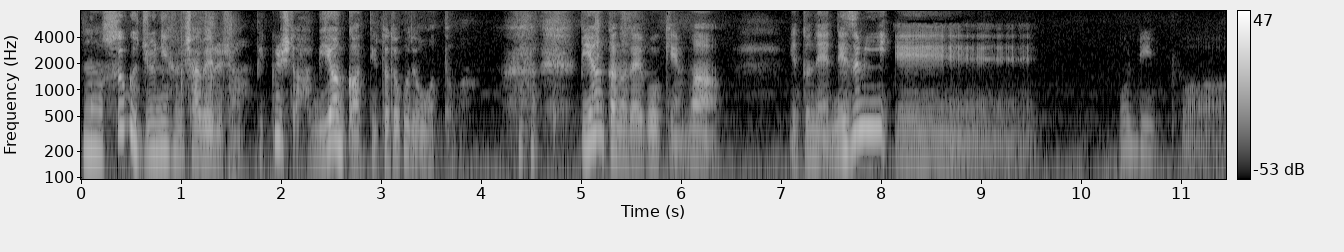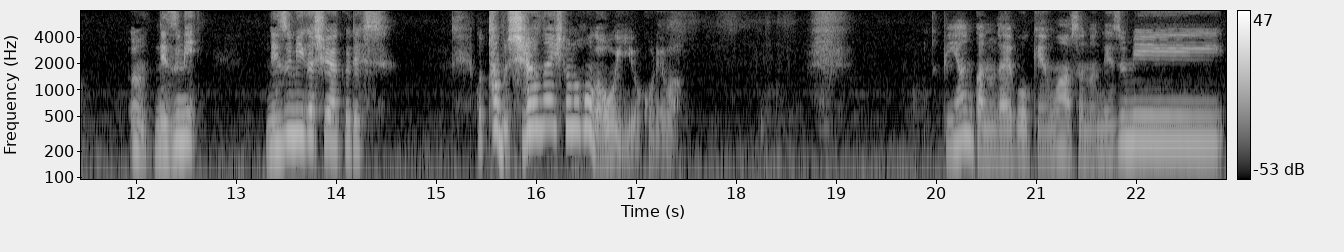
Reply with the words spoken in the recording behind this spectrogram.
もうすぐ12分喋るじゃん。びっくりした。ビアンカって言ったとこで終わったわ。ビアンカの大冒険は、えっとね、ネズミ、えー、オリバー、うん、ネズミ。ネズミが主役です。これ多分知らない人の方が多いよ、これは。ビアンカの大冒険は、そのネズミ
